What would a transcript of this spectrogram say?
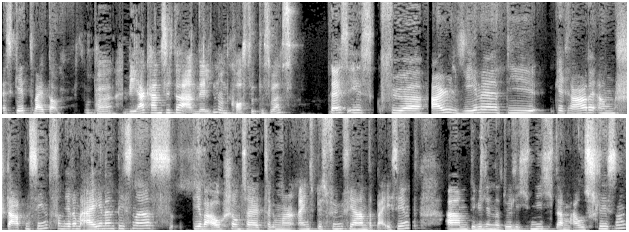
es geht weiter. Super. Wer kann sich da anmelden und kostet das was? Das ist für all jene, die gerade am Starten sind von ihrem eigenen Business, die aber auch schon seit, sagen wir mal, eins bis fünf Jahren dabei sind. Ähm, die will ich natürlich nicht ähm, ausschließen.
